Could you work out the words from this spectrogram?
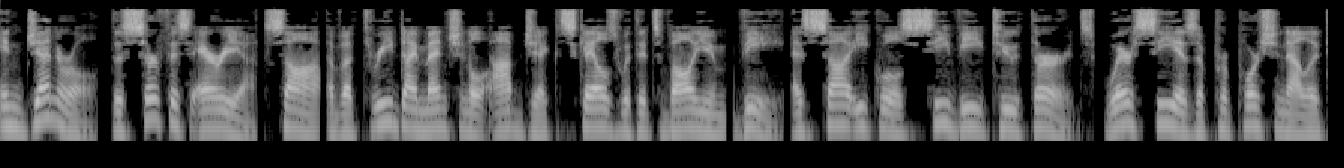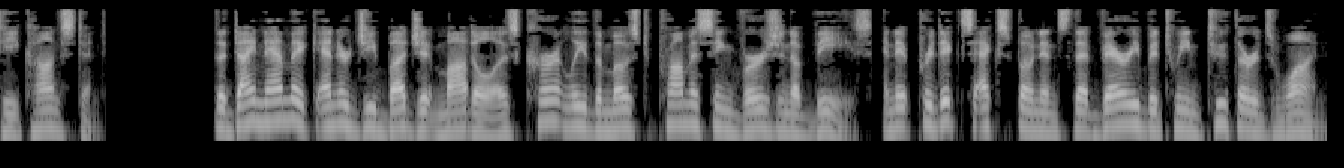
In general, the surface area of a three-dimensional object scales with its volume v as SA equals CV two-thirds, where C is a proportionality constant. The dynamic energy budget model is currently the most promising version of these, and it predicts exponents that vary between two-thirds 1,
